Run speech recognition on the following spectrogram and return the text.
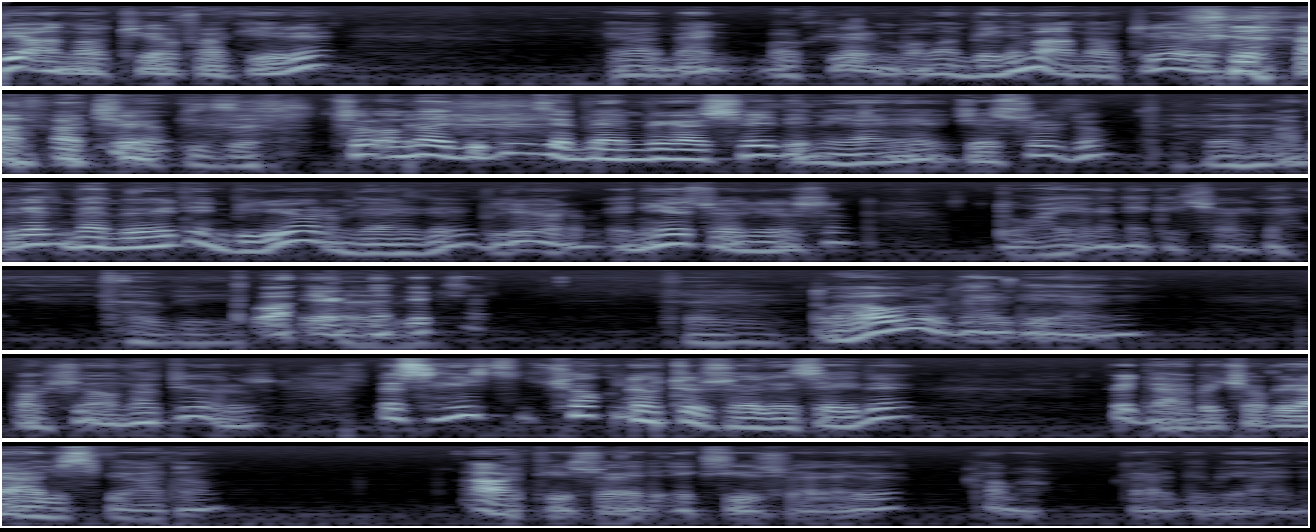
Bir anlatıyor fakiri. Ya ben bakıyorum olan beni mi anlatıyor? Evet anlatıyor. Çok güzel. Sonra onlar gidince ben biraz şeydim yani cesurdum. Abi dedim ben böyle değilim biliyorum derdi. Biliyorum. E niye söylüyorsun? Dua yerine geçer derdi. Tabii. Dua yerine tabii. geçer. Tabii. Dua olur derdi yani. Bak şimdi anlatıyoruz. Mesela hiç çok nötr söyleseydi ve daha bir çok realist bir adam. Artıyı söyledi, eksiği söyledi. Tamam derdim yani.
